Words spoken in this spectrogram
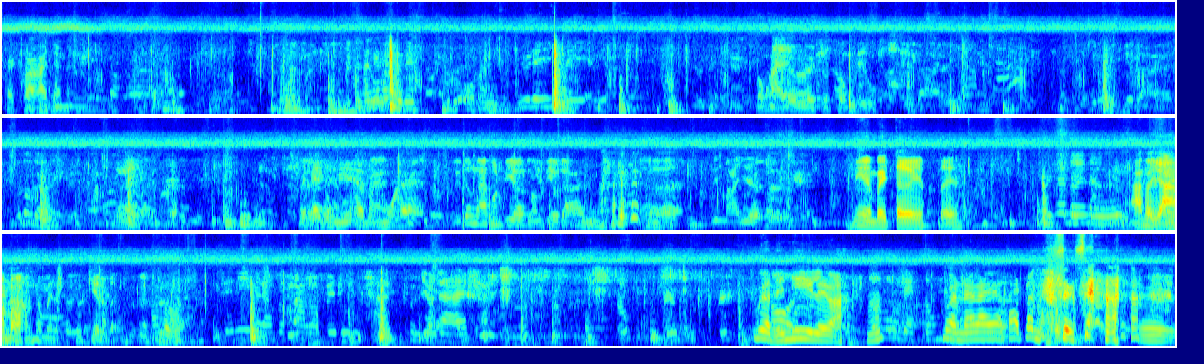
คล้ายๆใช่ไหมตรงไหนเอ่ยชมวิวไม่ใช่ตรงนี้อะตรงนู้นแหละ ต้องมาคนเดียวถึงจะเดียวได้นี่ใบเตยเตยไม่ใช่ใบเตยอาสยามเหรอทำไมเขาเกลียดเลยเหรอเหมือนไอ้นี่เลยว่ะเหมือนอะไรอะทัศนศึกษา เออ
